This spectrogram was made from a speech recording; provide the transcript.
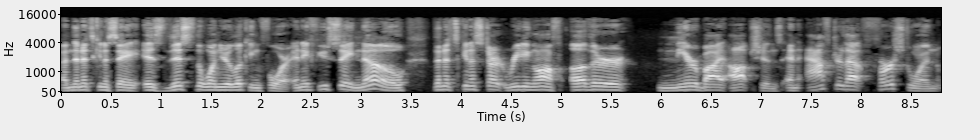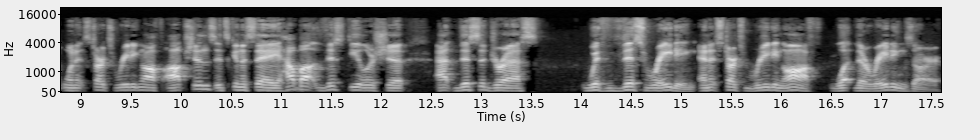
and then it's going to say, is this the one you're looking for? And if you say no, then it's going to start reading off other nearby options. And after that first one, when it starts reading off options, it's going to say, how about this dealership at this address with this rating? And it starts reading off what their ratings are.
